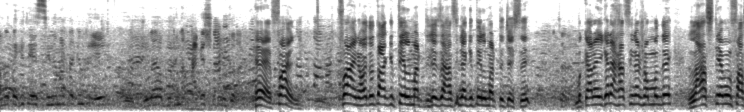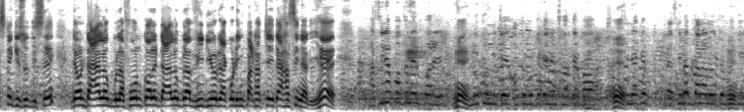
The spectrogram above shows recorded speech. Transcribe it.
আমরা দেখেছি এই সিনেমাটা কিন্তু এই জুলাই আগে শুটিং করা। হ্যাঁ ফাইন ফাইন হয়তো তাকে তেল মারতে চাইছে হাসিনাকে তেল মারতে চাইছে? কারণ এখানে হাসিনা সম্বন্ধে লাস্টে এবং ফার্স্টে কিছু দিচ্ছে যেমন ডায়ালগুলা ফোন কলের ডায়ালগুলা ভিডিও রেকর্ডিং পাঠাচ্ছে এটা হাসিনারই হ্যাঁ? হাসিনা পতনের পরে হ্যাঁ। নতুন যে অন্তর্বর্তীকালীন সরকার বা হ্যাঁ। হাসিনাকে ফ্যাসিবাদ বানানোর জন্য কি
